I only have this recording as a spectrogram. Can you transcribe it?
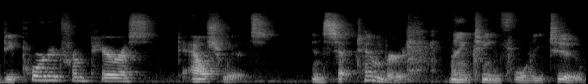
deported from Paris to Auschwitz in September 1942.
